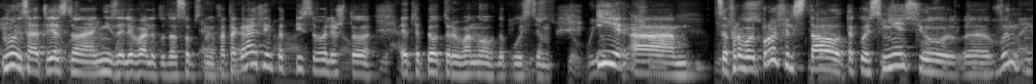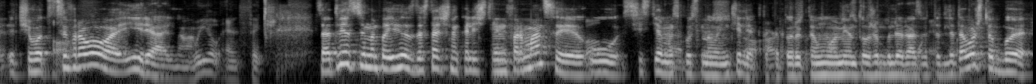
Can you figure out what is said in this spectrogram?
Ну и, соответственно, они заливали туда собственные фотографии, подписывали, что это Петр Иванов, допустим. И а, цифровой профиль стал такой смесью э, вы, чего-то цифрового и реального. Соответственно, появилось достаточное количество информации у систем искусственного интеллекта, которые к тому моменту уже были развиты, для того, чтобы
